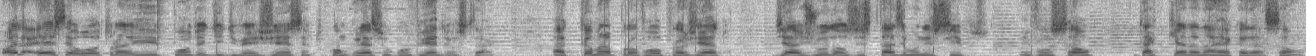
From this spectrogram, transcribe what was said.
Olha, esse é outro aí ponto de divergência entre o Congresso e o governo, Eustáquio. A Câmara aprovou o projeto de ajuda aos estados e municípios em função da queda na arrecadação,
